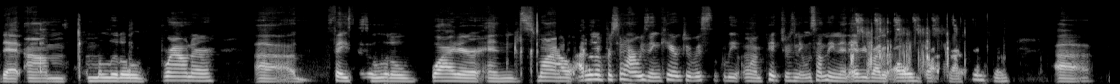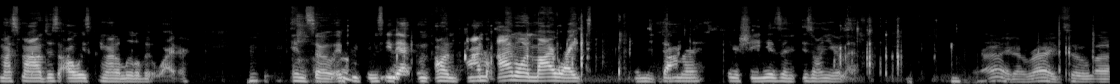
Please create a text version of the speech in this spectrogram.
that um I'm a little browner. Uh face is a little wider and smile. I don't know for some reason, characteristically on pictures, and it was something that everybody always brought to our attention. Uh, my smile just always came out a little bit wider. And so, if you can see that on, I'm I'm on my right, and Donna here she is and is on your left. All right, all right. So, uh,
